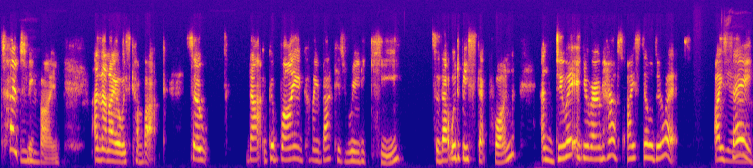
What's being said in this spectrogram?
totally mm. fine. And then I always come back. So that goodbye and coming back is really key. So that would be step one. And do it in your own house. I still do it. I yeah. say,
